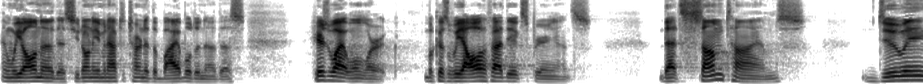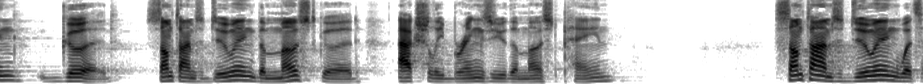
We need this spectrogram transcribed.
And we all know this. You don't even have to turn to the Bible to know this. Here's why it won't work. Because we all have had the experience that sometimes doing good, sometimes doing the most good, actually brings you the most pain. Sometimes doing what's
